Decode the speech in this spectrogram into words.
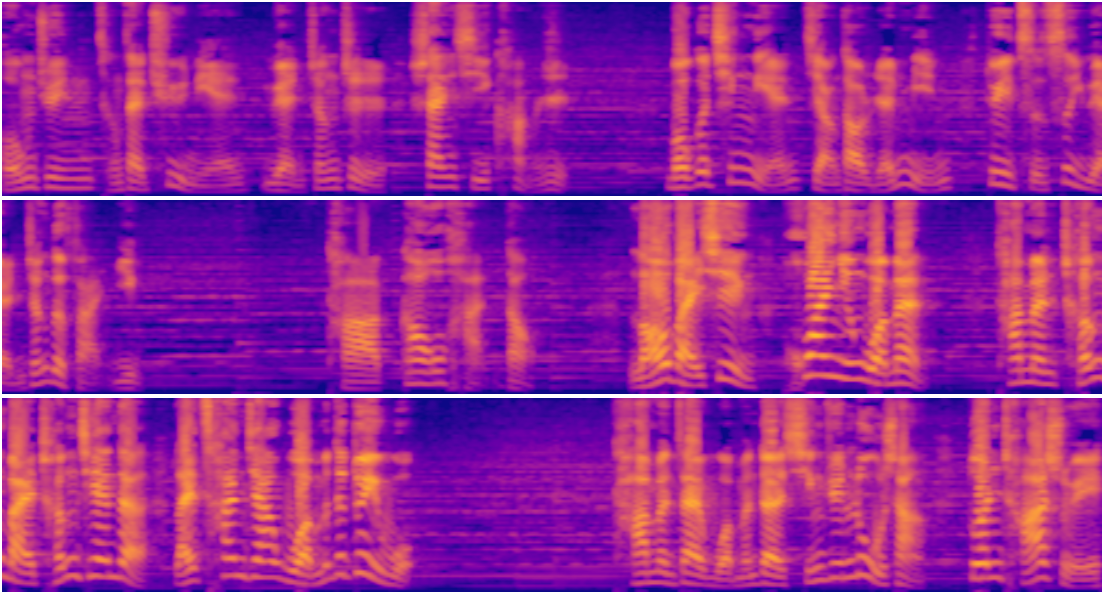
红军曾在去年远征至山西抗日。某个青年讲到人民对此次远征的反应，他高喊道：“老百姓欢迎我们，他们成百成千的来参加我们的队伍。他们在我们的行军路上端茶水、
